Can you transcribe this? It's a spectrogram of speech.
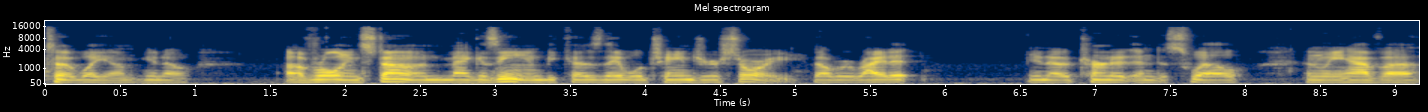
to William. You know, of Rolling Stone magazine because they will change your story. They'll rewrite it. You know, turn it into swill. And we have uh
